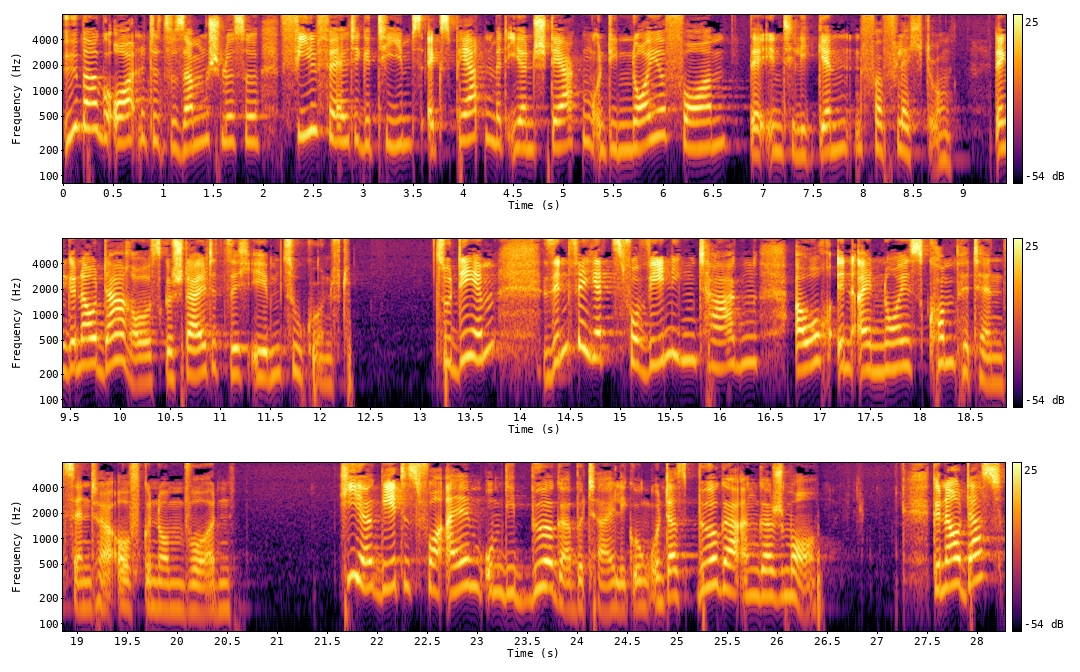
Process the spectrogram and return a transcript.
übergeordnete Zusammenschlüsse, vielfältige Teams, Experten mit ihren Stärken und die neue Form der intelligenten Verflechtung. Denn genau daraus gestaltet sich eben Zukunft. Zudem sind wir jetzt vor wenigen Tagen auch in ein neues Competence Center aufgenommen worden. Hier geht es vor allem um die Bürgerbeteiligung und das Bürgerengagement. Genau das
